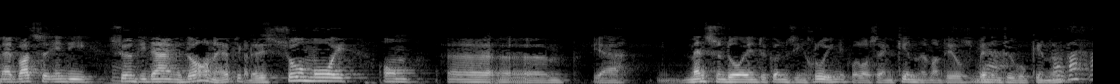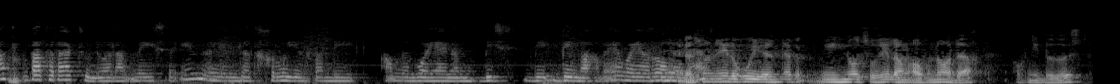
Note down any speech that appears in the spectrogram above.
met wat ze in die 17 dagen gedaan. Ja, dat is zo mooi om eh, eh, ehm, ja, mensen doorin te kunnen zien groeien. Ik wil al zeggen kinderen, want deels ben Ja. natuurlijk ook kinderen. Maar wat, wat, wat raakt u door dat meeste in? In dat groeien van die anderen waar jij dan bis- bi- bij mag hè? waar je rol Ja, dat is hebt? een hele goede, daar heb ik niet nooit zo heel lang over nagedacht, of niet bewust.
